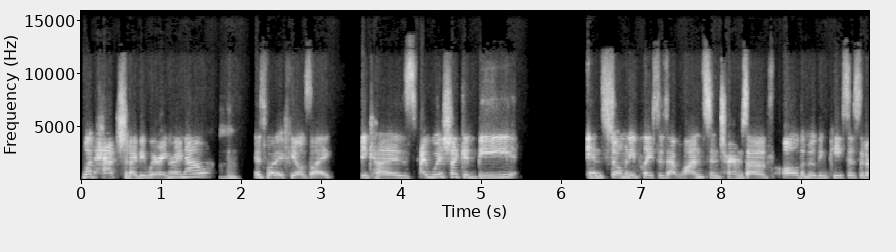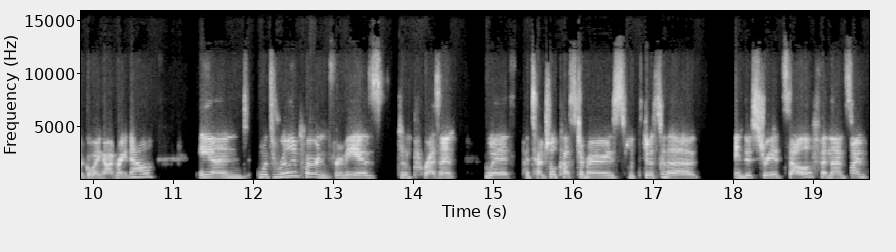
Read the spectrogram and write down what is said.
what hat should I be wearing right now mm-hmm. is what it feels like. Because I wish I could be in so many places at once in terms of all the moving pieces that are going on right now. And what's really important for me is to present with potential customers, with just the industry itself. And that's I'm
